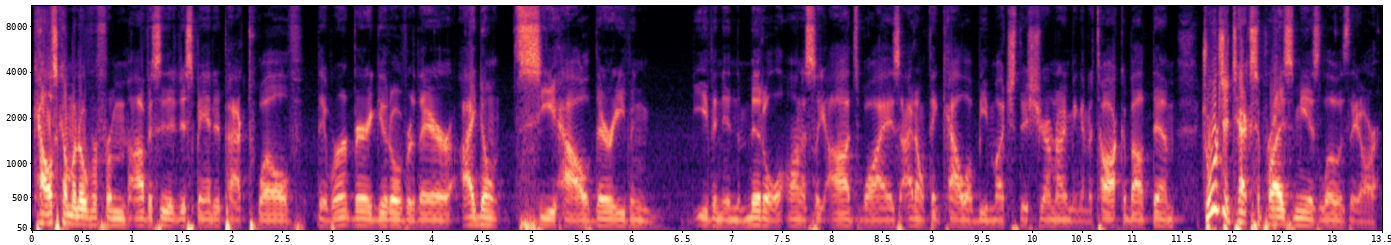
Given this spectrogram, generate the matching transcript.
Cal's coming over from obviously the disbanded Pac 12. They weren't very good over there. I don't see how they're even even in the middle, honestly, odds wise. I don't think Cal will be much this year. I'm not even going to talk about them. Georgia Tech surprises me as low as they are.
